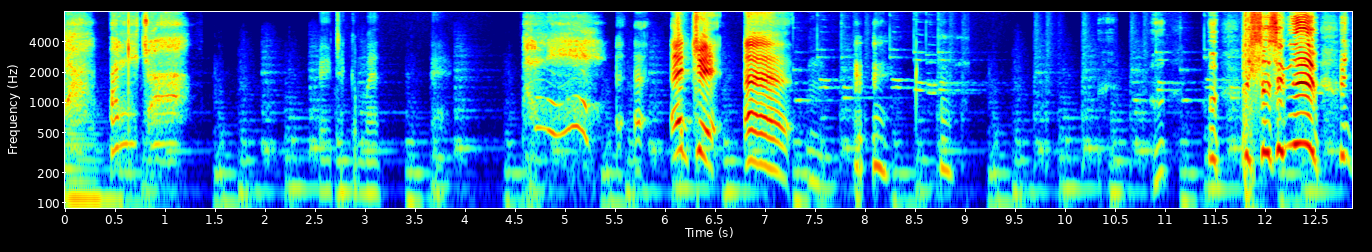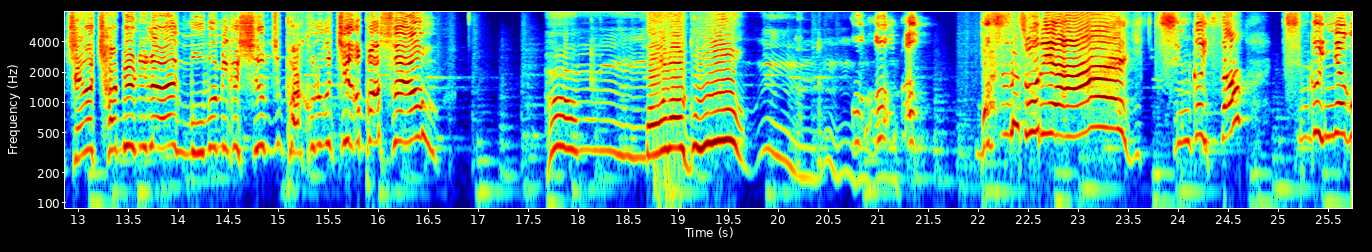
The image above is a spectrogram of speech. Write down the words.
야 빨리 줘. 에 잠깐만. 빨리. 엣지 에. 음. 어, 선생님, 제가 차별이랑 모범이가 시험지 바꾸는 거 제가 봤어요. 음, 뭐라고? 음, 음. 어, 어, 어, 무슨 소리야? 이 증거 있어? 증거 있냐고?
